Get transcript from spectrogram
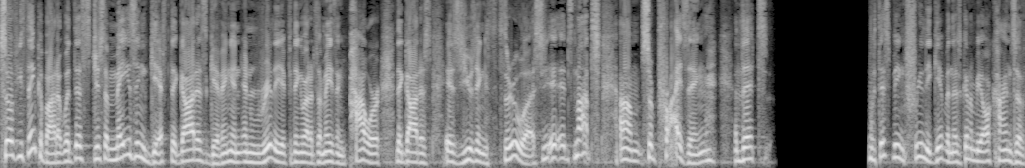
So if you think about it, with this just amazing gift that God is giving, and, and really, if you think about it, it's amazing power that God is, is using through us, it's not um, surprising that with this being freely given, there's going to be all kinds of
